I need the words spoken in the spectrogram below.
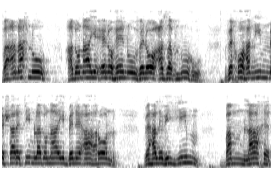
ואנחנו, אדוני אלוהינו ולא עזבנוהו, וכהנים משרתים לאדוני בני אהרון, והלוויים במלאכת,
